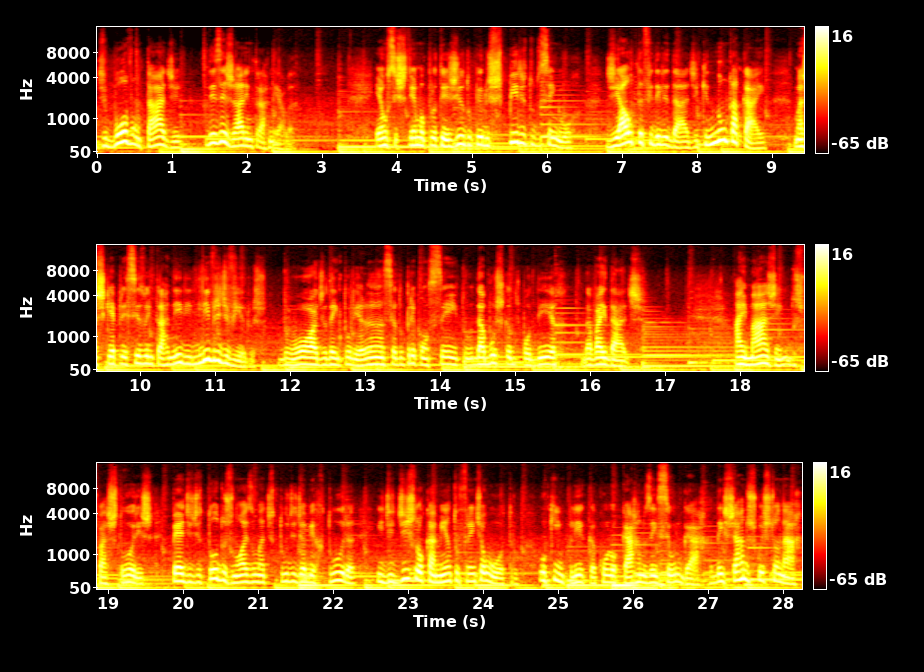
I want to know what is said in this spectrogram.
de boa vontade, desejar entrar nela. É um sistema protegido pelo Espírito do Senhor, de alta fidelidade, que nunca cai, mas que é preciso entrar nele livre de vírus, do ódio, da intolerância, do preconceito, da busca do poder, da vaidade. A imagem dos pastores pede de todos nós uma atitude de abertura e de deslocamento frente ao outro, o que implica colocar-nos em seu lugar, deixar-nos questionar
